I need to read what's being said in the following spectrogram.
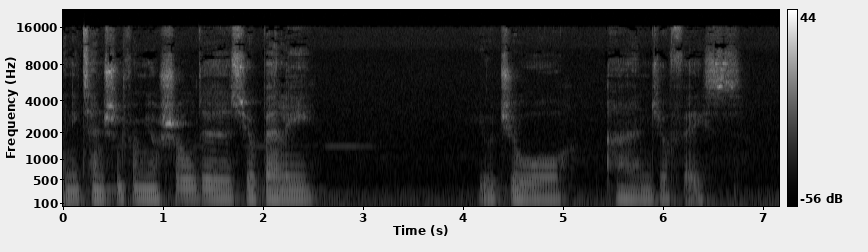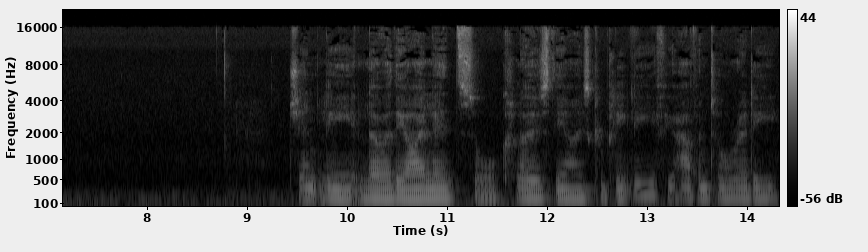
any tension from your shoulders, your belly, your jaw, and your face. Gently lower the eyelids or close the eyes completely if you haven't already.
